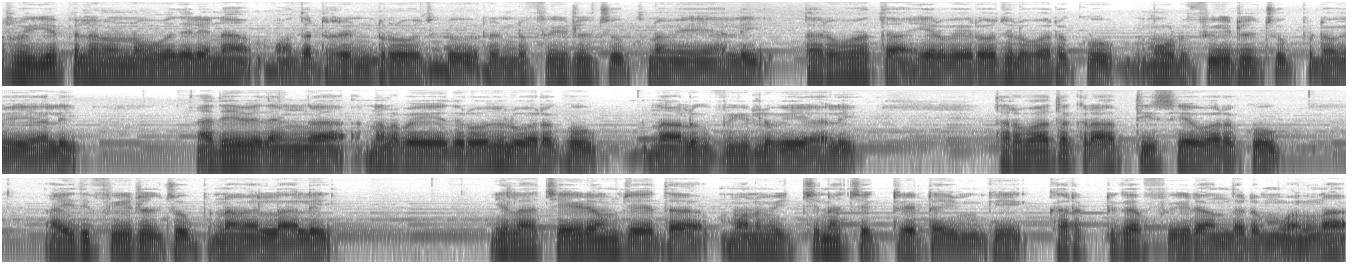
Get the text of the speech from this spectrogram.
రొయ్య పిల్లలను వదిలిన మొదటి రెండు రోజులు రెండు ఫీట్లు చొప్పున వేయాలి. తరువాత ఇరవై రోజుల వరకు మూడు ఫీట్లు చొప్పున వేయాలి. అదేవిధంగా నలభై ఐదు రోజుల వరకు నాలుగు ఫీట్లు వేయాలి. తర్వాత క్రాప్ తీసే వరకు ఐదు ఫీట్ల చొప్పున వెళ్ళాలి. ఇలా చేయడం చేత మనం ఇచ్చిన చెక్రే టైంకి కరెక్ట్గా ఫీడ్ అందడం వలన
